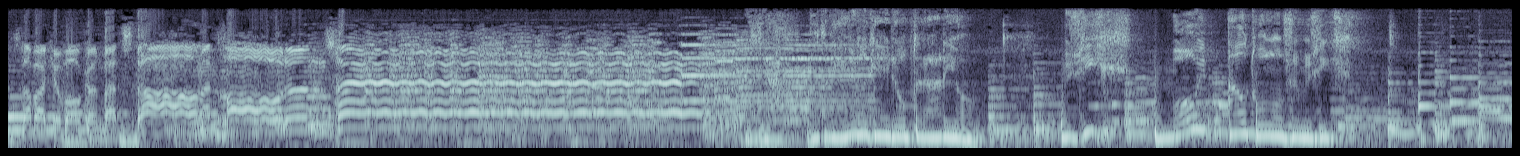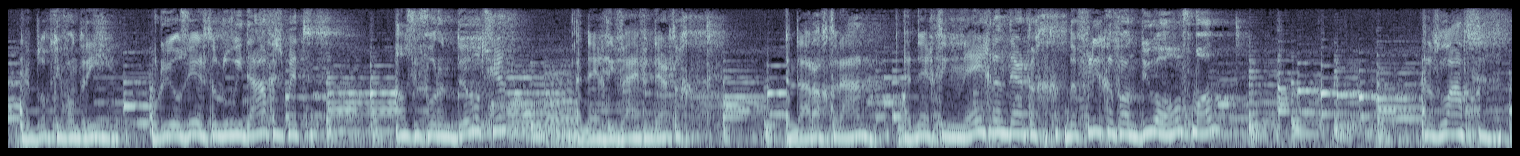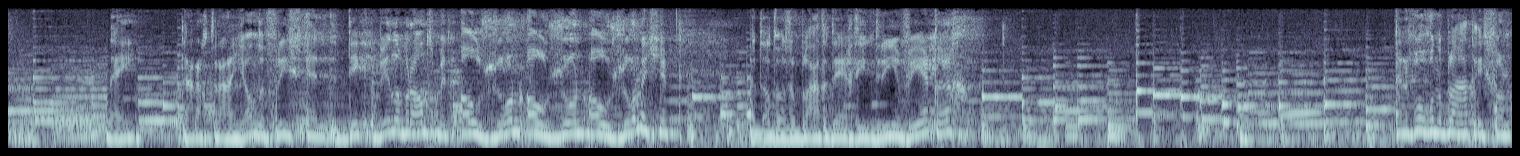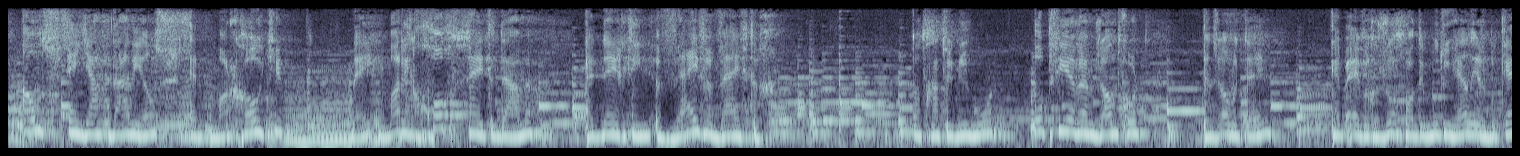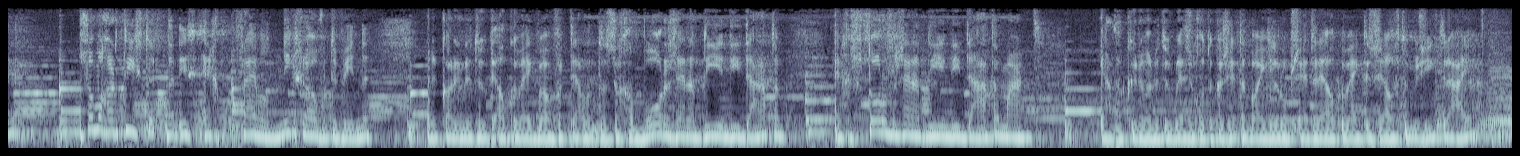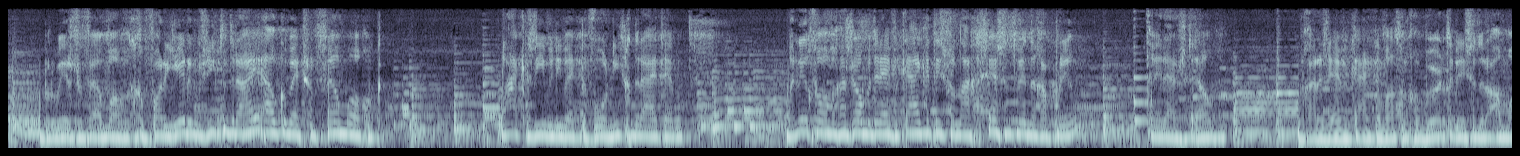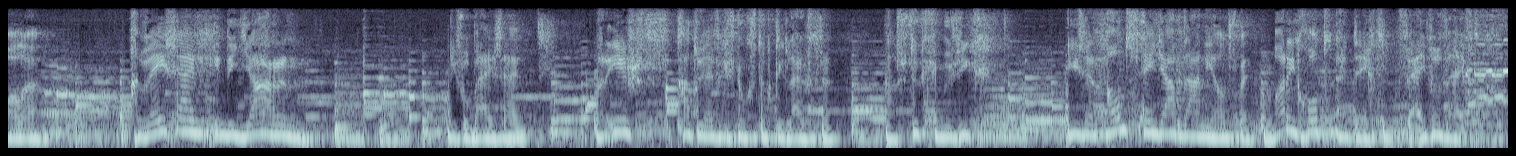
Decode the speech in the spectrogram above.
stap uit je wolkenbed, straal met gouden schijn. Wat een heerlijkheden op de radio. Muziek, mooi oud-Hollandse muziek. En het blokje van drie hoorde u als eerste Louis Davis met Als je voor een dubbeltje uit 1935. En daarachteraan uit 1939 De Vlieger van Duo Hofman. Laatste, nee, daarachteraan Jan de Vries en Dick Willebrands met O Zon, O Zon, O Zonnetje. En dat was een plaat uit 1943. En de volgende plaat is van Ans en Jaap Daniels en Margootje. Nee, Marigot heet de dame. Uit 1955. Dat gaat u nu horen. Op CFM Zandvoort. En zometeen. Even gezocht, want ik moet u heel eerlijk bekennen. Sommige artiesten, daar is echt vrijwel niks over te vinden. En dan kan ik natuurlijk elke week wel vertellen... dat ze geboren zijn op die en die datum... en gestorven zijn op die en die datum. Maar ja, dan kunnen we natuurlijk net zo goed een cassettebandje erop zetten... en elke week dezelfde muziek draaien. Ik proberen zoveel mogelijk gevarieerde muziek te draaien. Elke week zoveel mogelijk plaatjes die we die week daarvoor niet gedraaid hebben. Maar in ieder geval, we gaan zo meteen even kijken. Het is vandaag 26 april 2011. Gaan eens even kijken wat voor gebeurtenissen er allemaal eh, geweest zijn in de jaren die voorbij zijn. Maar eerst gaat u even nog een stukje luisteren naar een stukje muziek. Hier zijn Ans en Jaap Daniels met Marigot uit 1955.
